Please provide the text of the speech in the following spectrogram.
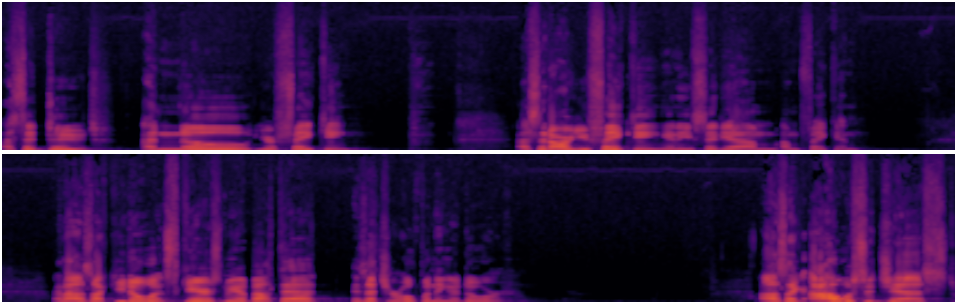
I said, dude, I know you're faking. I said, Are you faking? And he said, Yeah, I'm, I'm faking. And I was like, You know what scares me about that? Is that you're opening a door. I was like, I would suggest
